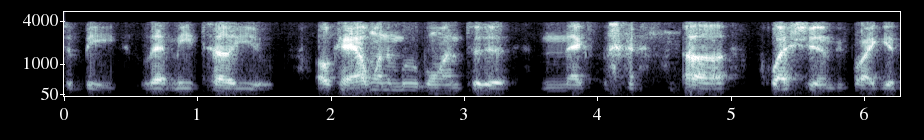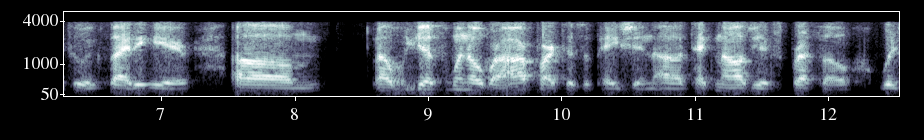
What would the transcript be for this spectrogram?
to be. Let me tell you. Okay, I want to move on to the next uh, question before I get too excited here. Um, uh, we just went over our participation, uh, Technology Expresso, which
